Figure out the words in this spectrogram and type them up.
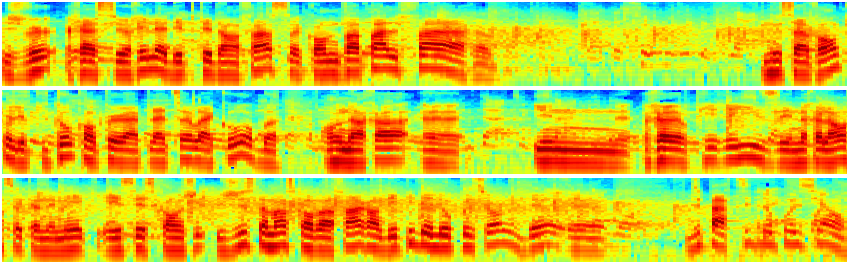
je veux rassurer la députée d'en face qu'on ne va pas le faire. Nous savons que le plus tôt qu'on peut aplatir la courbe, on aura euh, une reprise et une relance économique. Et c'est ce justement ce qu'on va faire en dépit de l'opposition euh, du parti de l'opposition.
